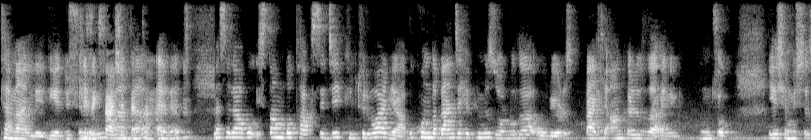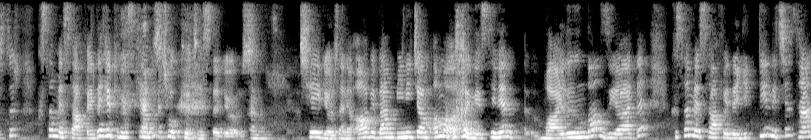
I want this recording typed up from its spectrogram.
temelli diye düşünüyorum. Fiziksel şiddet temelli. Evet. Mesela bu İstanbul'da taksici kültürü var ya bu konuda bence hepimiz zorbalığa uğruyoruz. Belki Ankara'da da hani bunu çok yaşamışızdır. Kısa mesafede hepimiz kendimizi çok kötü hissediyoruz. evet. Şey diyoruz hani abi ben bineceğim ama hani senin varlığından ziyade kısa mesafede gittiğin için sen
